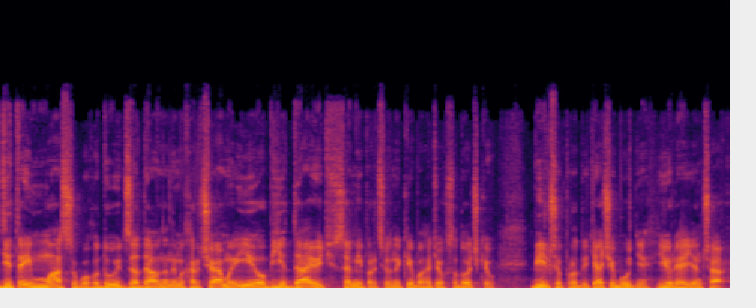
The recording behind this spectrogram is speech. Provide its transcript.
Дітей масово годують задавненими харчами і об'їдають самі працівники багатьох садочків. Більше про дитячі будні Юлія Янчар.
